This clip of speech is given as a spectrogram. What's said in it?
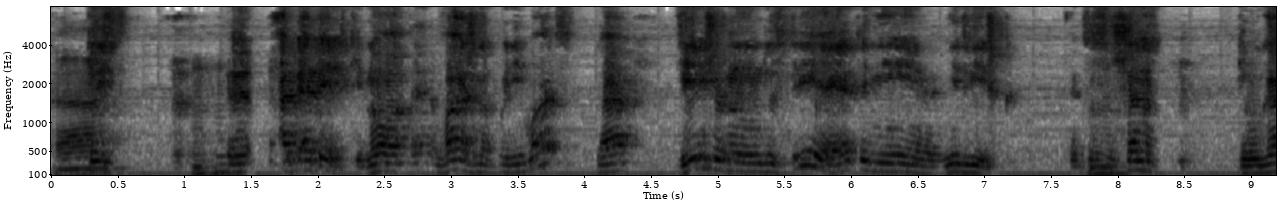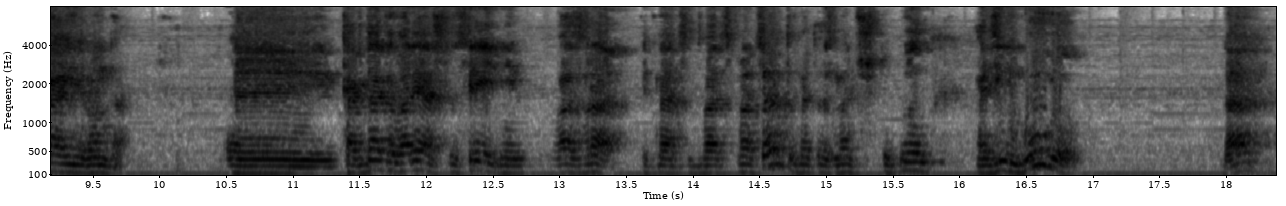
То есть, э, опять-таки, но важно понимать, да, венчурная индустрия – это не недвижка. Это совершенно другая ерунда. Э, когда говорят, что средний возврат 15-20%, это значит, что был один Google да,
